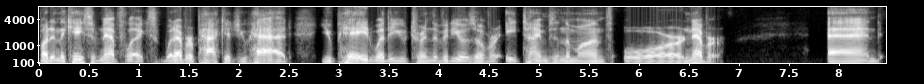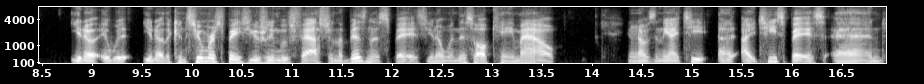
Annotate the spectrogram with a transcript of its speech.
But in the case of Netflix, whatever package you had, you paid whether you turned the videos over eight times in the month or never. And you know, it was, you know, the consumer space usually moves faster than the business space. You know, when this all came out, you know, I was in the IT uh, IT space, and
